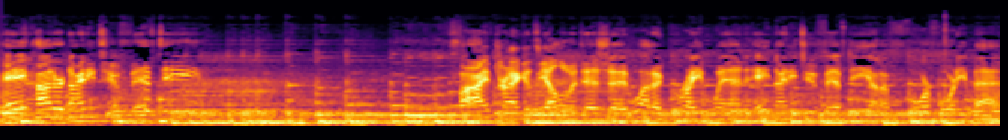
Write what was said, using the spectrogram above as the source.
892.50. Five Dragons Yellow Edition. What a great win. 892.50 on a 440 bet.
